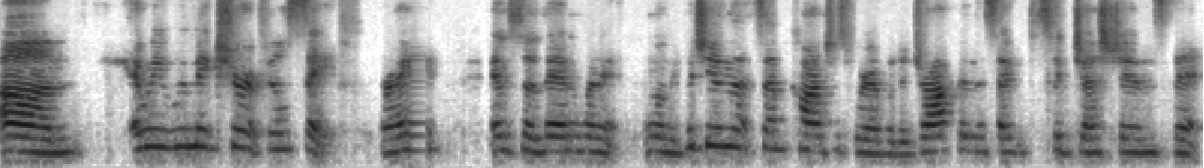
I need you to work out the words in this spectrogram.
Um and we, we make sure it feels safe right? And so then when it when we put you in that subconscious we're able to drop in the suggestions that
